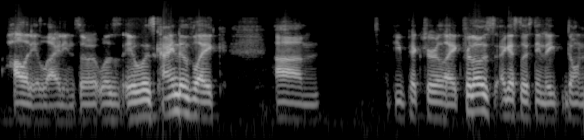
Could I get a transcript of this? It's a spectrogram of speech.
holiday lighting. So it was it was kind of like um, if you picture like for those I guess listening they don't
